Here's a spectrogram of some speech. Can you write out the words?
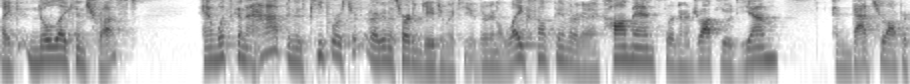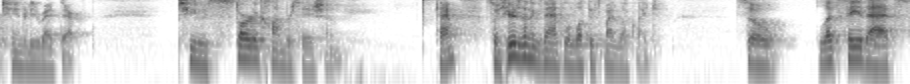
like know, like, and trust and what's going to happen is people are, are going to start engaging with you. They're going to like something, they're going to comment, they're going to drop you a DM. And that's your opportunity right there to start a conversation. Okay. So here's an example of what this might look like. So let's say that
